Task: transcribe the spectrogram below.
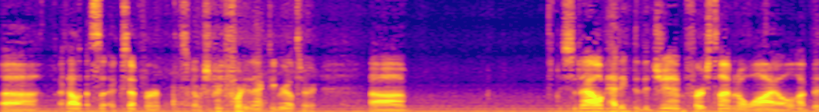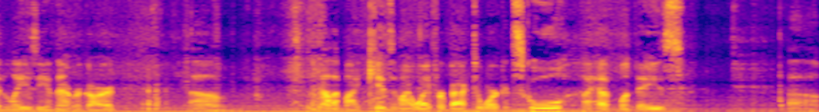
uh, except for Discover Springford and Acting Realtor. Um, so now I'm heading to the gym, first time in a while. I've been lazy in that regard. Um, now that my kids and my wife are back to work and school, I have Mondays um,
